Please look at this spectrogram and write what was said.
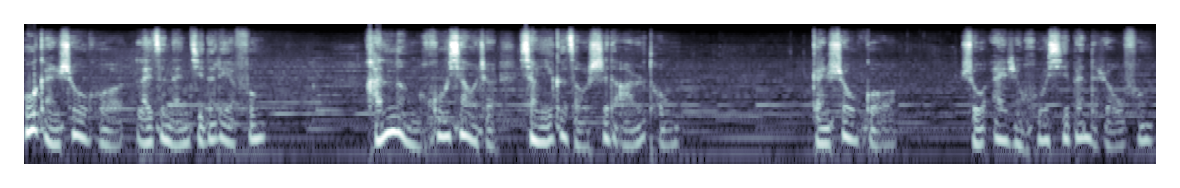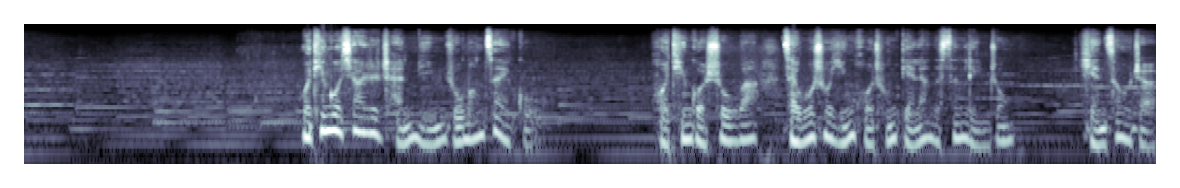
我感受过来自南极的烈风，寒冷呼啸着，像一个走失的儿童。感受过如爱人呼吸般的柔风。我听过夏日蝉鸣如芒在骨。我听过树蛙在无数萤火虫点亮的森林中，演奏着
